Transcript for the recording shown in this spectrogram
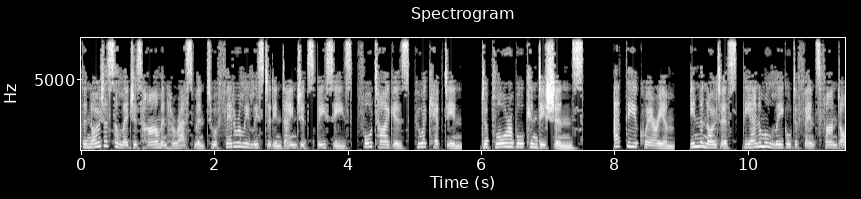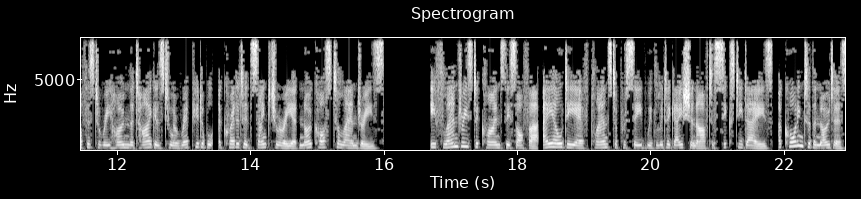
The notice alleges harm and harassment to a federally listed endangered species, four tigers, who are kept in deplorable conditions at the aquarium. In the notice, the Animal Legal Defense Fund offers to rehome the tigers to a reputable, accredited sanctuary at no cost to Landry's. If Landry's declines this offer, ALDF plans to proceed with litigation after 60 days. According to the notice,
